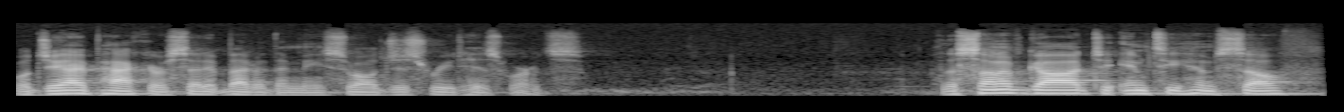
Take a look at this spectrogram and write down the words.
Well, J.I. Packer said it better than me, so I'll just read his words. The Son of God to empty himself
